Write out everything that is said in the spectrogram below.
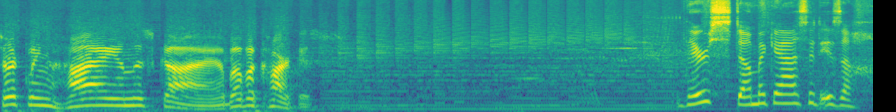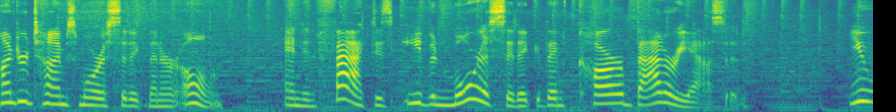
circling high in the sky above a carcass. Their stomach acid is a hundred times more acidic than our own, and in fact is even more acidic than car battery acid. You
